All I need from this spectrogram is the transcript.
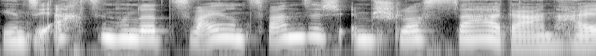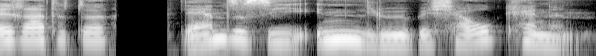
den sie 1822 im Schloss Sagan heiratete, lernte sie in Löbichau kennen.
